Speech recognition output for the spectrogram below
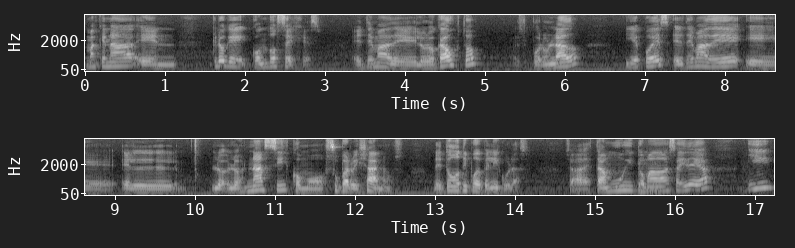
más que nada en, creo que con dos ejes. El tema del holocausto, por un lado, y después el tema de eh, los nazis como supervillanos de todo tipo de películas. O sea, está muy tomada esa idea. Y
